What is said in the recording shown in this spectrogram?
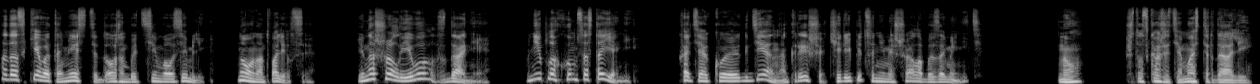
На доске в этом месте должен быть символ земли, но он отвалился. И нашел его, здание, в неплохом состоянии, хотя кое-где на крыше черепицу не мешало бы заменить. «Ну, что скажете, мастер Даали?»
